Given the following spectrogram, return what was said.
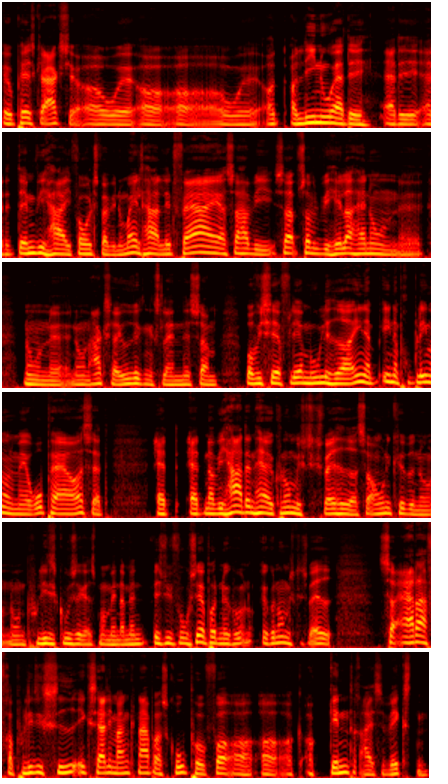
europæiske aktier, og, øh, og, og, og, øh, og, og lige nu er det, er, det, er det dem, vi har i forhold til, hvad vi normalt har lidt færre af, og så, har vi, så, så vil vi hellere have nogle, øh, nogle, øh, nogle aktier i udviklingslandene, som, hvor vi ser flere muligheder. En af, en af problemerne med Europa er også, at at, at når vi har den her økonomiske svaghed, og så ovenikøbet købet nogle, nogle politiske usikkerhedsmomenter, men hvis vi fokuserer på den økonomiske svaghed, så er der fra politisk side ikke særlig mange knapper at skrue på for at, at, at, at genrejse væksten,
